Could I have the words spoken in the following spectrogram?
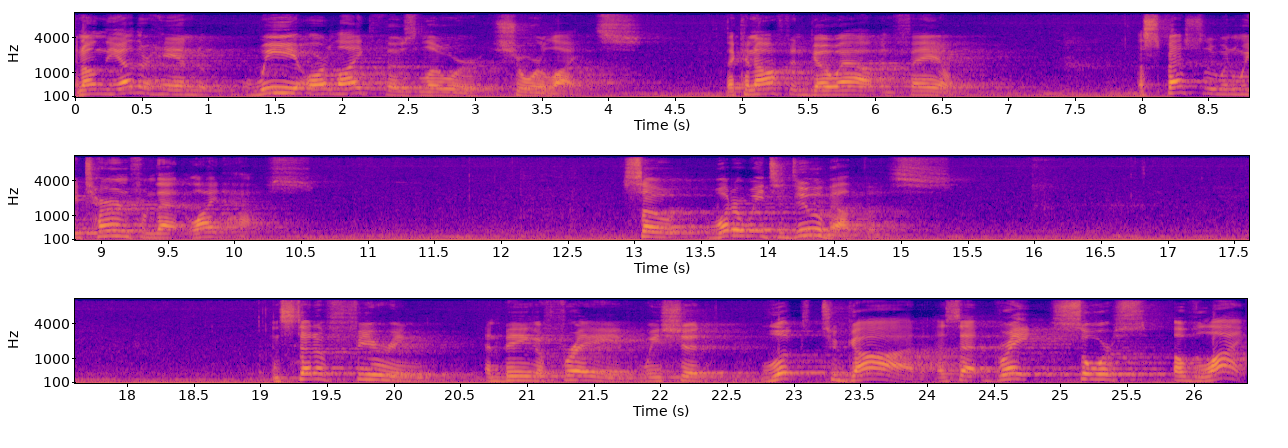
And on the other hand, we are like those lower shore lights that can often go out and fail, especially when we turn from that lighthouse. So, what are we to do about this? Instead of fearing and being afraid, we should look to God as that great source of light.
